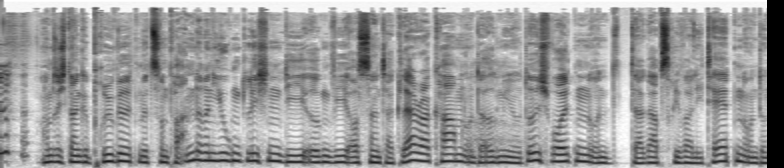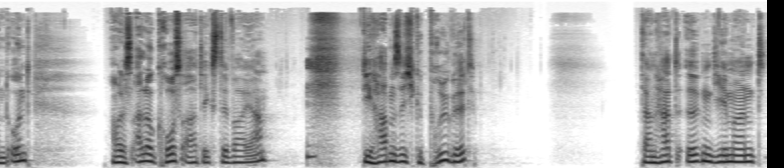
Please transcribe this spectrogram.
haben sich dann geprügelt mit so ein paar anderen Jugendlichen, die irgendwie aus Santa Clara kamen und da irgendwie nur durch wollten und da gab es Rivalitäten und und und. Aber das Allergroßartigste war ja, die haben sich geprügelt. Dann hat irgendjemand,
